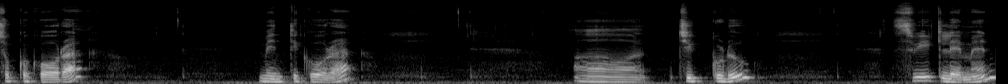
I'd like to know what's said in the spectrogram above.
చుక్క కూర మెంతి కూర చిక్కుడు స్వీట్ లెమన్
